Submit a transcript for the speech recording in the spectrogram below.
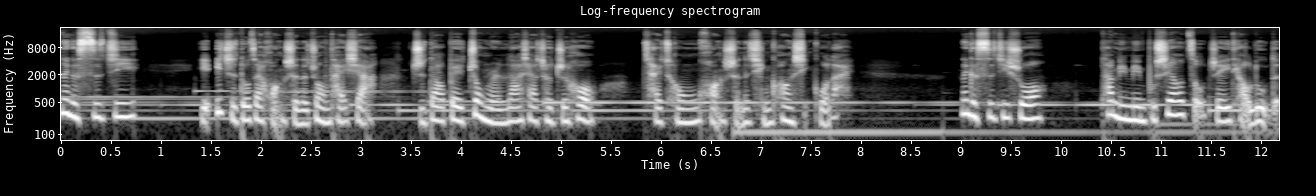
那个司机也一直都在恍神的状态下，直到被众人拉下车之后，才从恍神的情况醒过来。那个司机说，他明明不是要走这一条路的，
